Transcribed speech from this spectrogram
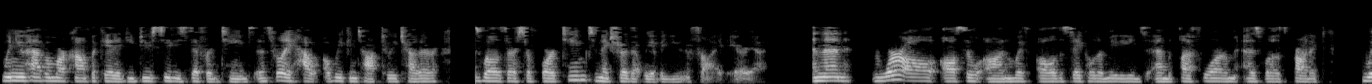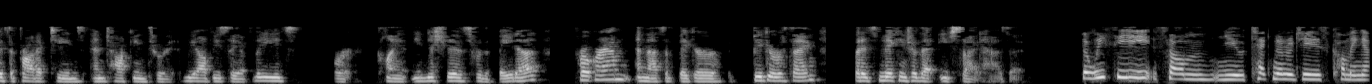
When you have a more complicated, you do see these different teams and it's really how we can talk to each other as well as our support team to make sure that we have a unified area. And then we're all also on with all the stakeholder meetings and the platform as well as product with the product teams and talking through it. We obviously have leads for client initiatives for the beta program, and that's a bigger, bigger thing, but it's making sure that each side has it. So we see some new technologies coming up.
